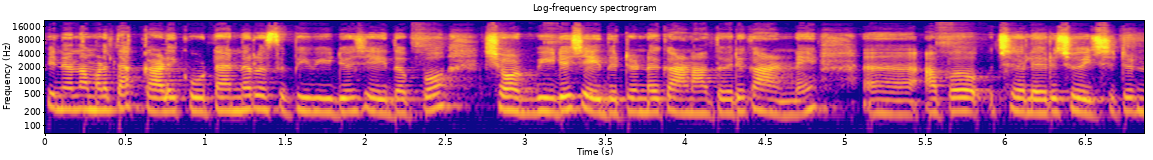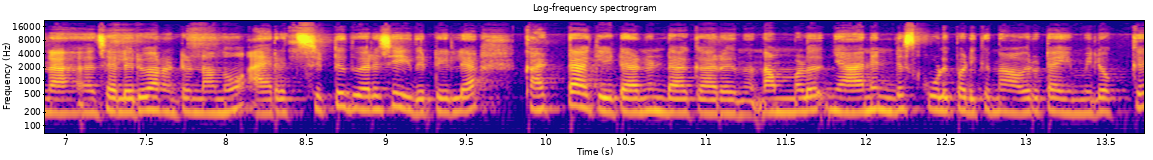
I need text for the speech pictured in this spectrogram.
പിന്നെ നമ്മൾ തക്കാളി കൂട്ടാന്റെ റെസിപ്പി വീഡിയോ ചെയ്തപ്പോൾ ഷോർട്ട് വീഡിയോ ചെയ്തിട്ടുണ്ട് കാണാത്തവർ കാണണേ. അപ്പോൾ ചിലർ ചോദിച്ചിട്ടുണ്ടാ ചിലർ പറഞ്ഞിട്ടുണ്ടായിരുന്നു അരച്ചിട്ട് ഇതുവരെ ചെയ്തിട്ടില്ല കട്ടാക്കിയിട്ടാണ് ഉണ്ടാക്കാറെന്ന്. നമ്മൾ ഞാൻ എന്റെ സ്കൂളിൽ പഠിക്കുന്ന ആ ഒരു ടൈമിലൊക്കെ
